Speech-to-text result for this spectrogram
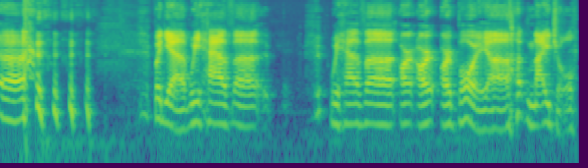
Uh, But yeah, we have uh, we have uh, our our our boy uh, Nigel.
